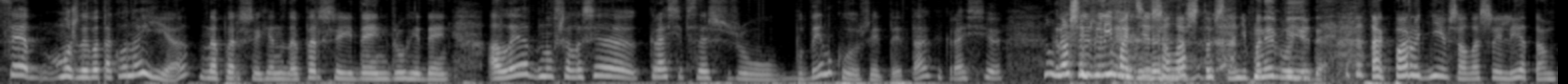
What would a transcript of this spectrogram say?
це можливо так воно і є на перших, я не знаю, перший день, другий день. Але ну, в шалаше краще все ж у будинку жити, так? І краще. Ну, в нашем жити- климате шалаш точно не Не подходит. Это так, пару дней в шалаше летом,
